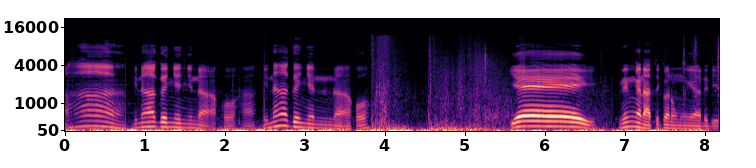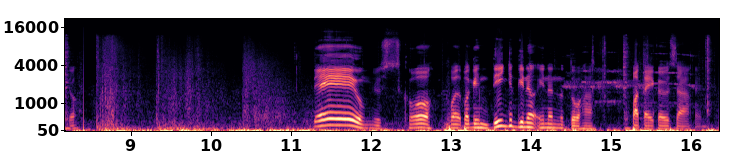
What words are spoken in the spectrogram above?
Ah, ginaganyan niyo na ako, ha? Ginaganyan niyo na ako? Yay! Tingnan nga natin kung anong mangyayari dito. Damn! Diyos ko. Pag pag hindi nyo ginainan to, ha? Patay kayo sa akin.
